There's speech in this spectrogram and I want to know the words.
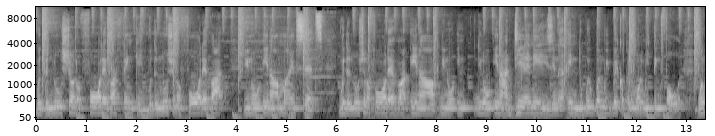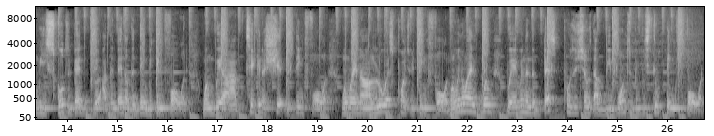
with the notion of forward ever thinking, with the notion of forward ever, you know, in our mindsets, with the notion of forward ever in our, you know, in you know, in our DNAs, in uh, in the way when we wake up in the morning, we think forward. When we go to bed at the end of the day, we think forward. When we are taking a shit, we think forward. When we're in our lowest points, we think forward. When we know when we're even in the best positions that we want to be, we still think forward.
